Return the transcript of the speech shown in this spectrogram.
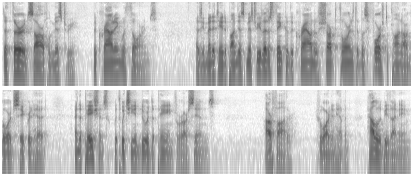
the third sorrowful mystery, the crowning with thorns. As we meditate upon this mystery, let us think of the crown of sharp thorns that was forced upon our Lord's sacred head, and the patience with which he endured the pain for our sins. Our Father, who art in heaven, hallowed be thy name.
